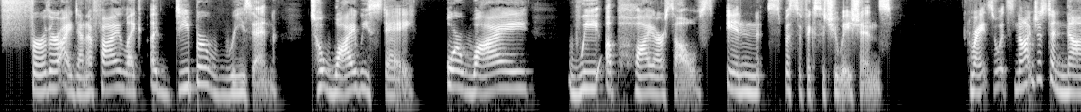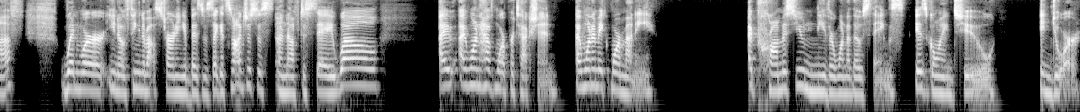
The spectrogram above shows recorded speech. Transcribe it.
further identify like a deeper reason to why we stay or why we apply ourselves in specific situations right? So it's not just enough when we're you know thinking about starting a business. Like it's not just enough to say well i, I want to have more protection. I want to make more money. I promise you neither one of those things is going to endure.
